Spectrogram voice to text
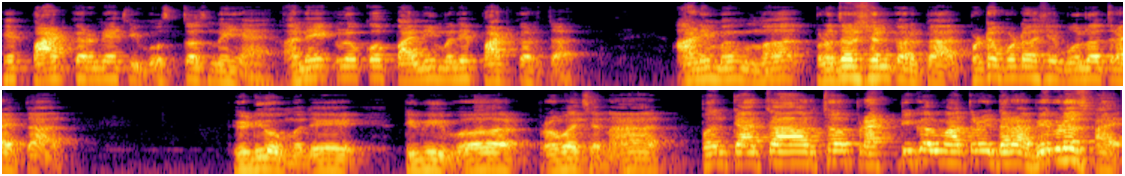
हे पाठ करण्याची गोष्टच नाही आहे. अनेक लोक पालीमध्ये पाठ करतात. आणि मग मग प्रदर्शन करतात. पटपट असे बोलत राहतात. व्हिडिओमध्ये टी व्हीवर प्रवचनात. पण त्याचा अर्थ प्रॅक्टिकल मात्र जरा वेगळंच आहे.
